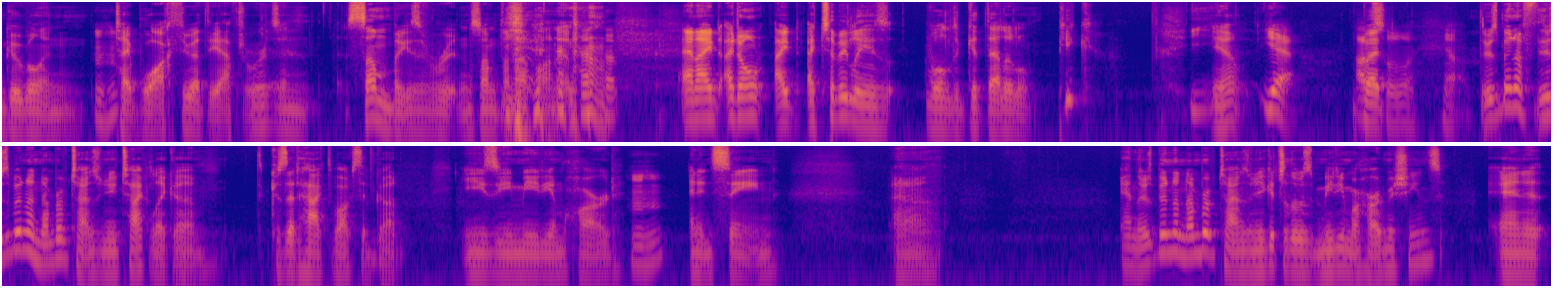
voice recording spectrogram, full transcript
Google and mm-hmm. type walkthrough at the afterwards, and somebody's written something up on it, and I I don't I, I typically will get that little peek, yeah, yeah But- absolutely yeah there's been a there's been a number of times when you tackle like a because at Hack the Box they've got easy, medium, hard, Mhm. and insane. Uh, and there's been a number of times when you get to those medium or hard machines, and it,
